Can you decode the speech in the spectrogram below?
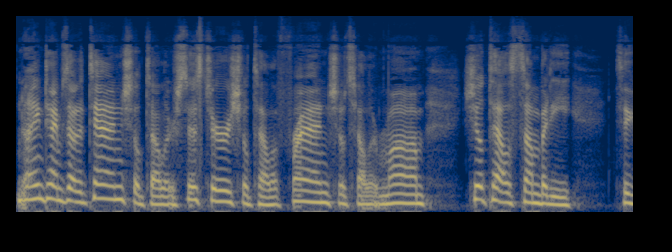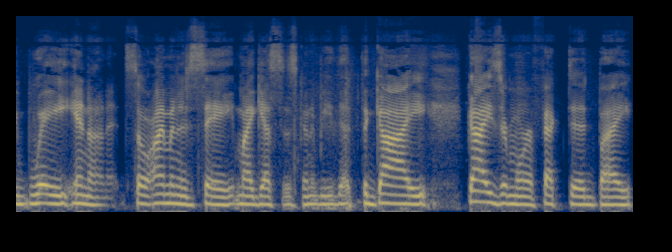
nine times out of ten, she'll tell her sister, she'll tell a friend, she'll tell her mom, she'll tell somebody to weigh in on it. So I'm going to say my guess is going to be that the guy guys are more affected by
